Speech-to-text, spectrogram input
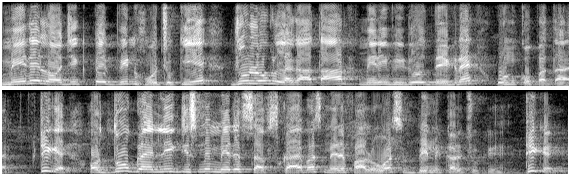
मेरे लॉजिक पे विन हो चुकी है। जो लोग लगातार मेरी वीडियो देख रहे हैं, उनको पता है। ठीक है? और दो ग्रैंड लीग जिसमें मेरे सब्सक्राइबर्स मेरे फॉलोअर्स विन कर चुके हैं। ठीक है?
